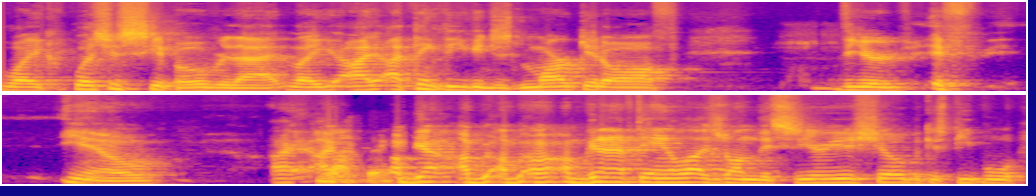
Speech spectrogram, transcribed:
Like, let's just skip over that. Like, I, I think that you can just mark it off. Your if you know I, am gonna, I'm, I'm, I'm, gonna have to analyze it on the serious show because people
